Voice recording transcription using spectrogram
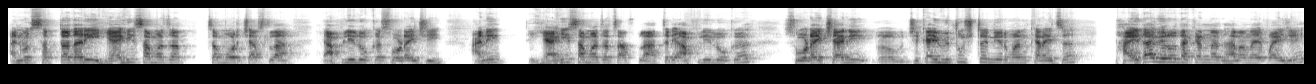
आणि मग सत्ताधारी ह्याही समाजाचा मोर्चा असला आपली लोक सोडायची आणि ह्याही समाजाचा असला तरी आपली लोक सोडायची आणि जे काही वितुष्ट निर्माण करायचं फायदा विरोधकांना झाला नाही पाहिजे.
